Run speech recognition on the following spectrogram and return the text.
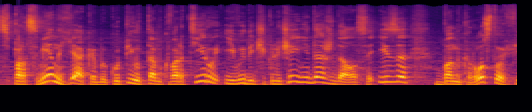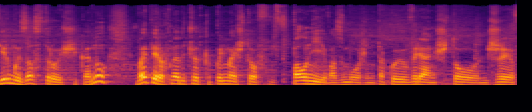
Спортсмен якобы купил там квартиру и выдачи ключей не дождался из-за банкротства фирмы-застройщика. Ну, во-первых, надо четко понимать, что вполне возможен такой вариант, что Джефф,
